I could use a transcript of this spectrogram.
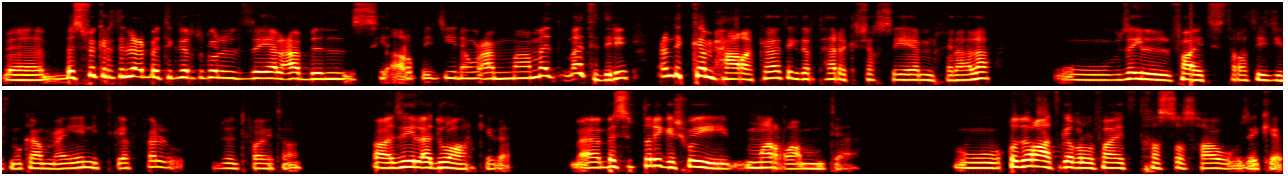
ب- بس فكرة اللعبة تقدر تقول زي ألعاب ال CRPG نوعا ما ما تدري. عندك كم حركة تقدر تحرك الشخصية من خلالها؟ وزي ال fight strategy في مكان معين يتقفل وتبدون تفايتون. فزي الأدوار كذا. ما- بس بطريقة شوي مرة ممتعة. وقدرات قبل ال fight تخصصها وزي كذا.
